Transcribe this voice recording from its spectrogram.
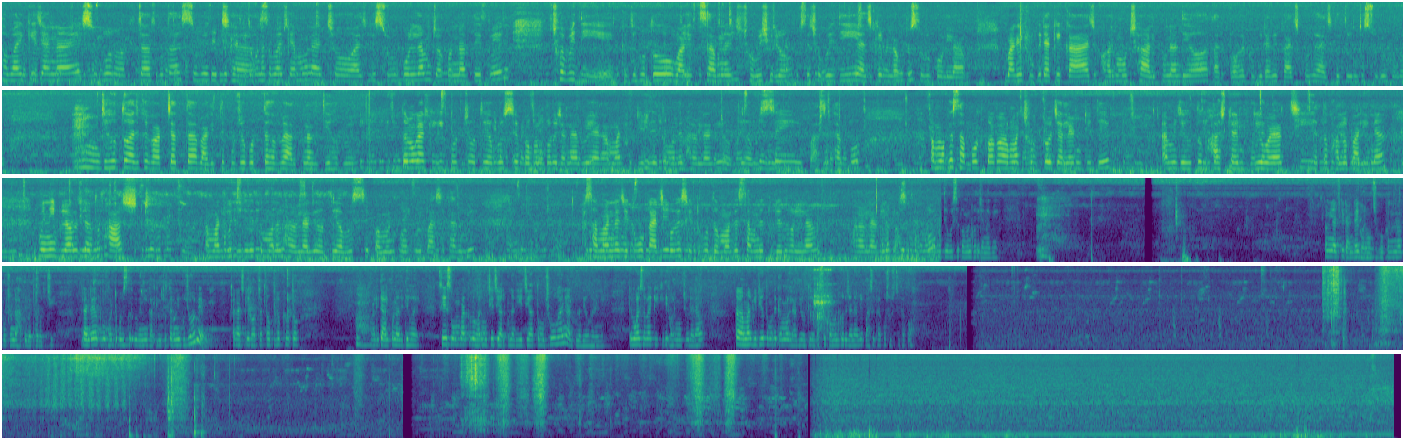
সবাইকে জানাই শুভ রথযাত্রার শুভেচ্ছা। সবাই কেমন আছো? আজকে শুরু করলাম জগন্নাথ দেবের ছবি দিয়ে। যেহেতু বাড়ির সামনে ছবি ছিল, সে ছবি দিয়ে আজকে ব্লগটা শুরু করলাম। বাড়ির টুকিটাকি কাজ, ঘর মোছা, আলপনা দেওয়া, তারপরে টুকিটাকি কাজ করে আজকের দিনটা শুরু হলো। যেহেতু আজকে রথযাত্রা, বাড়িতে পুজো করতে হবে, আলপনা দিতে হবে। তোমরা কী কী করছ অতি অবশ্যই কমেন্ট করে জানাবে। আর আমার ভিডিও যদি তোমাদের ভালো লাগে, অতি অবশ্যই পাশে থাকো। আমাকে সাপোর্ট করো আমার ছোট্ট চ্যানেলটিতে আমি যেহেতু ফার্স্ট টাইম ভিডিও বানাচ্ছি, এত ভালো পারি না। মিনি ব্লগ যেহেতু ফার্স্ট আমার ভিডিও যদি তোমাদের ভালো লাগে, অতি অবশ্যই কমেন্ট করবে, পাশে থাকবে। সামান্য যেটুকু কাজ করি সেটুকু তোমাদের সামনে তুলে ধরলাম। ভালো লাগলে পাশে থাকো। অবশ্যই কমেন্ট করে জানাবে আমি আজকে ডান্ডায় ঘর মুছবো আমার প্রচণ্ড হাতে ব্যথা করছি। ডান্ডায় ঘরটা পরিষ্কার করে নিয়ে কালকে আমি হবে? আর আজকে রথযাত্রা উপলক্ষে তো বাড়িতে আলপনা দিতে হয়। সেই সোমবার তো ঘর মুছেছি আলপনা দিয়েছি, আর তো মুছেও হয়নি আলপনা দেওয়া হয়নি তোমার সবাই কি কি ঘর মুছে দাঁড়াও আমার ভিডিও তোমাদের কেমন লাগে অতি অবশ্যই কমেন্ট করে জানাবে। পাশে থাকো, সুস্থ থাকো।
